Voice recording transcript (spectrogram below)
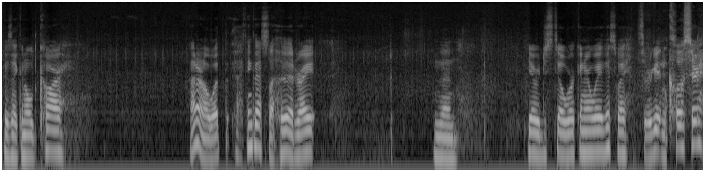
there's like an old car. I don't know what, the, I think that's the hood, right? And then, yeah, we're just still working our way this way. So we're getting closer.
